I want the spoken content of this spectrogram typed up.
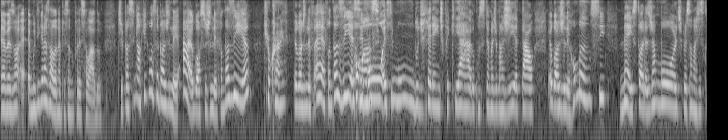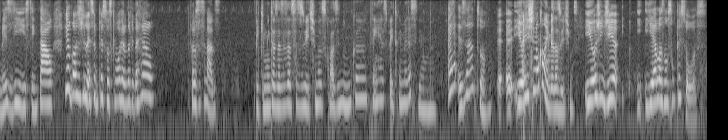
É, mesmo, é, é muito engraçado, né, pensando por esse lado. Tipo assim, ó, o que, que você gosta de ler? Ah, eu gosto de ler fantasia. True crime. Eu gosto de ler. É, fantasia, esse, mu esse mundo diferente que foi criado com sistema de magia e tal. Eu gosto de ler romance, né? Histórias de amor, de personagens que não existem e tal. E eu gosto de ler sobre pessoas que morreram na vida real. Que foram assassinadas. E que muitas vezes essas vítimas quase nunca têm respeito que mereciam, né? É, exato. É, é, e, eu- A gente nunca lembra das vítimas. e hoje em dia. E, e elas não são pessoas.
